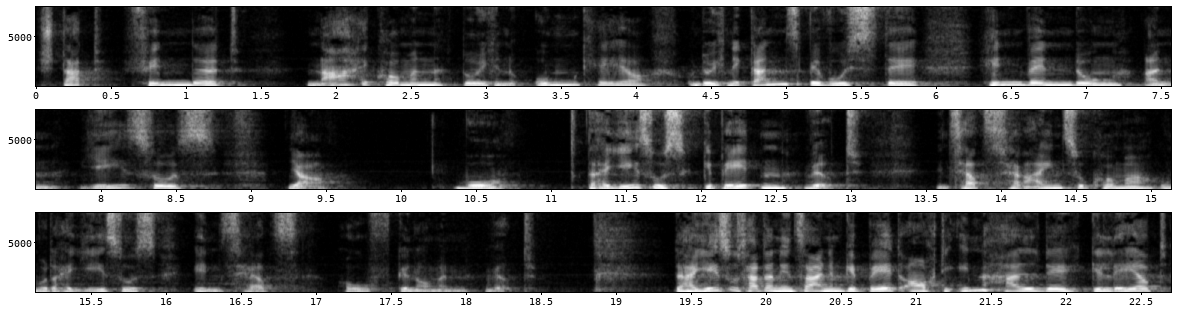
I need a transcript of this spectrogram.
stattfindet, Nahekommen durch eine Umkehr und durch eine ganz bewusste Hinwendung an Jesus, ja, wo der Herr Jesus gebeten wird, ins Herz hereinzukommen und wo der Herr Jesus ins Herz aufgenommen wird. Der Herr Jesus hat dann in seinem Gebet auch die Inhalte gelehrt,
